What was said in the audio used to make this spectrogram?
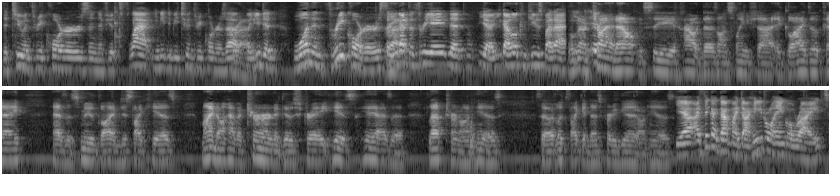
the two and three quarters, and if it's flat, you need to be two and three quarters up. But you did one and three quarters, so you got the three eight. That yeah, you got a little confused by that. we're gonna It- try it out and see how it does on slingshot. It glides okay, has a smooth glide just like his. Mine don't have a turn that goes straight. His he has a left turn on his, so it looks like it does pretty good on his. Yeah, I think I got my dihedral angle right,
